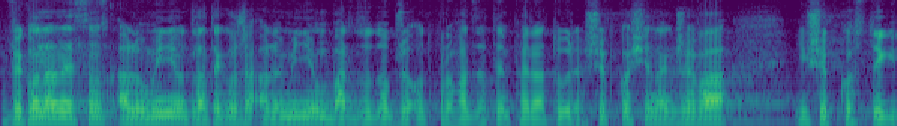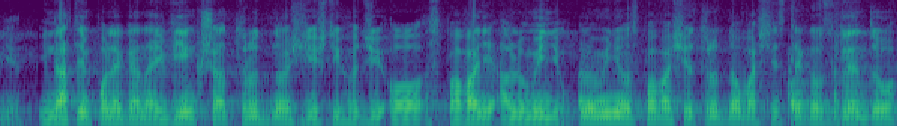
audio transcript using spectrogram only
Wykonane są z aluminium, dlatego że aluminium bardzo dobrze odprowadza temperaturę. Szybko się nagrzewa i szybko stygnie. I na tym polega największa trudność, jeśli chodzi o spawanie aluminium. Aluminium spawa się trudno właśnie z tego względu,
